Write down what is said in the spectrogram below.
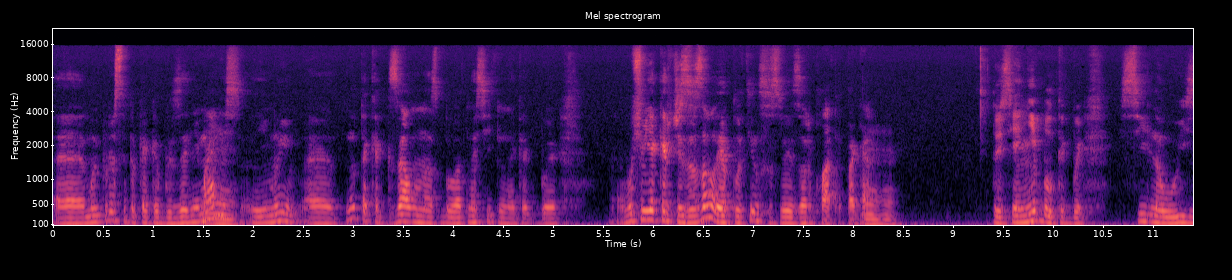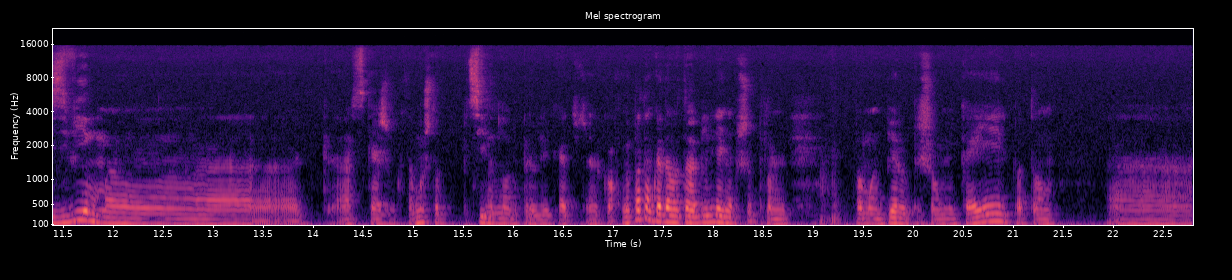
э, мы просто как бы занимались, mm. и мы, э, ну, так как зал у нас был относительно, как бы, в общем, я, короче, за зал я платил со своей зарплаты пока. Mm-hmm. То есть я не был, как бы, сильно уязвим э, скажем, к тому, чтобы сильно много привлекать учеников. Но потом, когда вот объявление пришло, потом, по-моему, первый пришел Микаэль, потом э,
